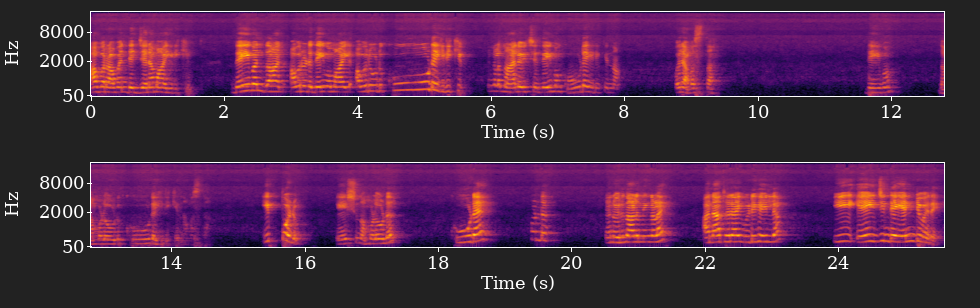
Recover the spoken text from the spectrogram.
അവർ അവന്റെ ജനമായിരിക്കും. ദൈവം താൻ അവരുടെ ദൈവമായി അവരോട് കൂടെ ഇരിക്കും. നിങ്ങളൊന്ന് ആലോചിച്ച് ദൈവം കൂടെ ഇരിക്കുന്ന ഒരവസ്ഥ ദൈവം നമ്മളോട് കൂടെ ഇരിക്കുന്ന അവസ്ഥ. ഇപ്പോഴും യേശു നമ്മളോട് കൂടെ ഉണ്ട്. ഞാൻ ഒരു നാളും നിങ്ങളെ അനാഥരായി വിടുകയില്ല. ഈ ഏജിന്റെ എൻഡ് വരെ.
